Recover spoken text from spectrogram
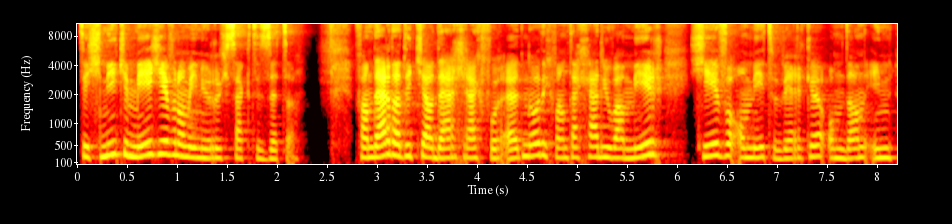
technieken meegeven om in je rugzak te zetten. Vandaar dat ik jou daar graag voor uitnodig, want dat gaat je wat meer geven om mee te werken, om dan in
